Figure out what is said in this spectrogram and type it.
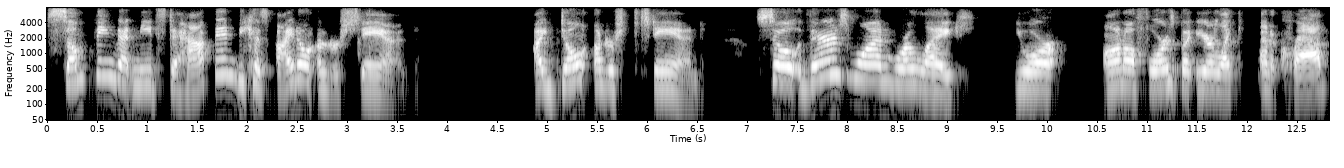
something that needs to happen because I don't understand. I don't understand. So there's one where like you're on all fours, but you're like in a crab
